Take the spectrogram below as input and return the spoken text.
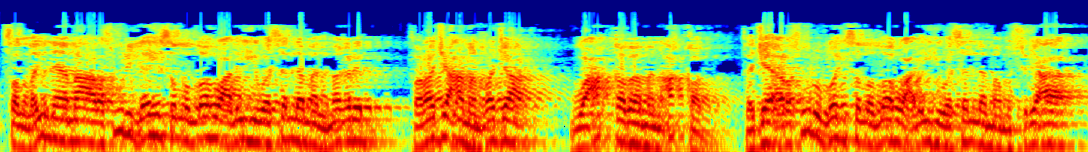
صلينا مع رسول الله صلى الله عليه وسلم المغرب فرجع من رجع وعقب من عقب. فجاء رسول الله صلى الله عليه وسلم مسرعا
